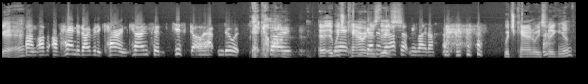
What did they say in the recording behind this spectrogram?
Yeah. Um, I've, I've handed over to Karen. Karen said, just go out and do it. Yeah, come so, on. Uh, which yeah, Karen is this? at me later. Which Karen are we speaking of?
